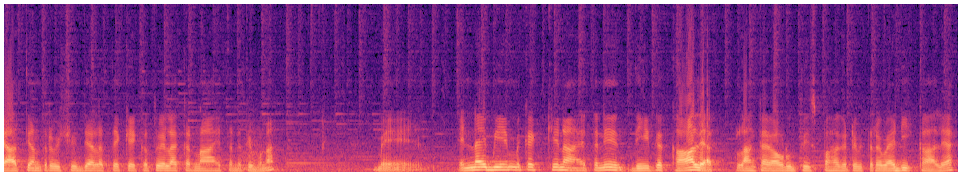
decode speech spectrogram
ජාත්‍යන්ත්‍ර විශ්වවිද්‍යාලත් එක්ක එකතු වෙලා කරන ආයතන තිබුණා. මේ NIBM එක කියන ආයතනයේ දීර්ඝ කාලයක් ලංකාවේ අවුරුදු 35කට විතර වැඩි කාලයක්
